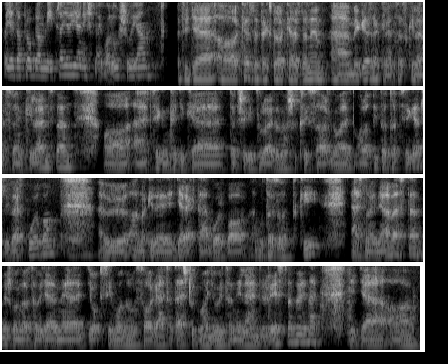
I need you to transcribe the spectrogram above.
hogy ez a program létrejöjjön és megvalósuljon? Hát ugye a kezdetektől kezdeném, még 1999-ben a cégünk egyik többségi tulajdonosa Chris Arnold alapította a céget Liverpoolban. Ő annak idején egy gyerektáborba utazott ki, ezt nagyon élvezte, és gondolta, hogy ennél egy jobb színvonalú szolgáltatást tud majd nyújtani leendő résztvevőinek. Így a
